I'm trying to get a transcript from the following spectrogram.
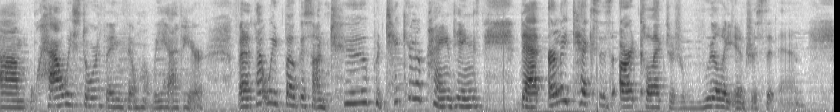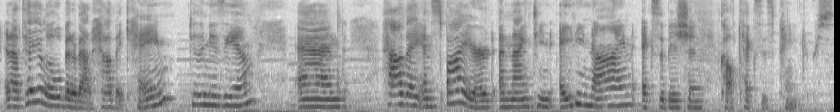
um, how we store things and what we have here. But I thought we'd focus on two particular paintings that early Texas art collectors were really interested in. And I'll tell you a little bit about how they came to the museum and how they inspired a 1989 exhibition called Texas Painters.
